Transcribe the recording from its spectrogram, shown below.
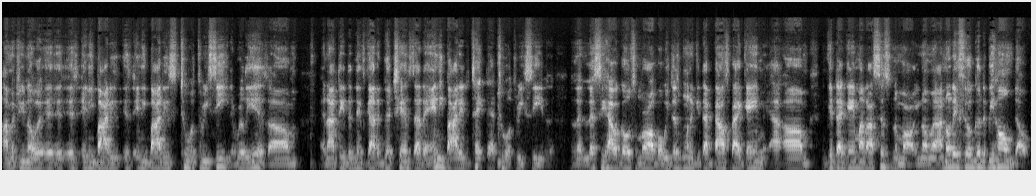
I mean, you know, it, it, it's anybody is anybody's two or three seed. It really is. Um, and I think the Knicks got a good chance out of anybody to take that two or three seed. Let, us see how it goes tomorrow. But we just want to get that bounce back game, uh, um, get that game out of our system tomorrow. You know, I, know they feel good to be home though.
